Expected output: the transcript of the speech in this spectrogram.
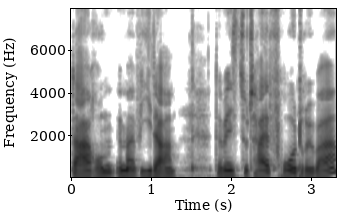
darum, immer wieder. Da bin ich total froh drüber,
